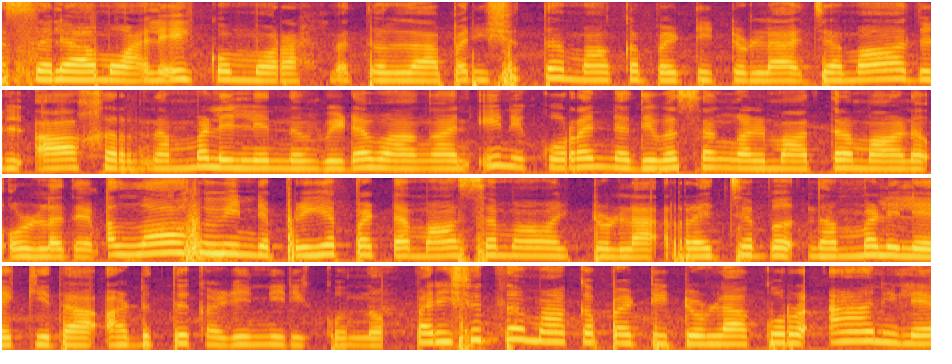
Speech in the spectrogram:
അസ്സലാമു അലൈക്കും വറഹമത്തുള്ള. പരിശുദ്ധമാക്കപ്പെട്ടിട്ടുള്ള ജമാദുൽ ആഖിർ നമ്മളിൽ നിന്നും വിടവാങ്ങാൻ ഇനി കുറഞ്ഞ ദിവസങ്ങൾ മാത്രമാണ് ഉള്ളത്. അള്ളാഹുവിന്റെ പ്രിയപ്പെട്ട മാസമായിട്ടുള്ള റജബ് നമ്മളിലേക്ക് ഇതാ അടുത്ത് കഴിഞ്ഞിരിക്കുന്നു. പരിശുദ്ധമാക്കപ്പെട്ടിട്ടുള്ള ഖുർആാനിലെ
